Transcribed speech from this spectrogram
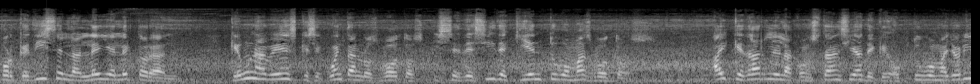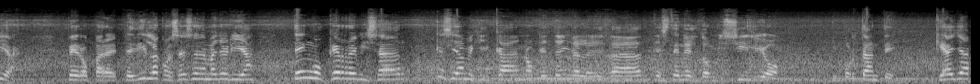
porque dice la ley electoral que una vez que se cuentan los votos y se decide quién tuvo más votos, hay que darle la constancia de que obtuvo mayoría. Pero para pedir la constancia de mayoría, tengo que revisar que sea mexicano, que tenga la edad, que esté en el domicilio. Importante, que haya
